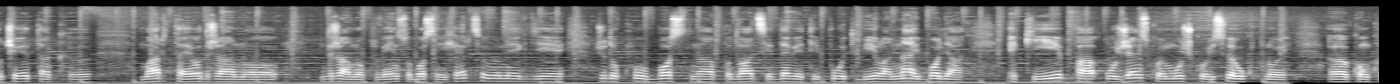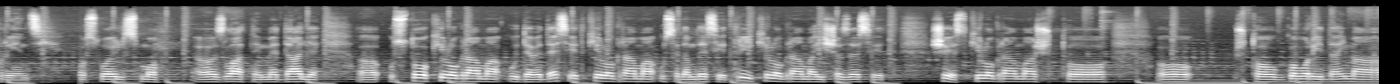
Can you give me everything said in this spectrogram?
Početak eh, marta je održano državno prvenstvo Bosne i Hercegovine gdje je judo klub Bosna po 29. put bila najbolja ekipa u ženskoj, muškoj i sveukupnoj e, konkurenciji. Osvojili smo e, zlatne medalje e, u 100 kg, u 90 kg, u 73 kg i 66 kg, što što govori da ima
